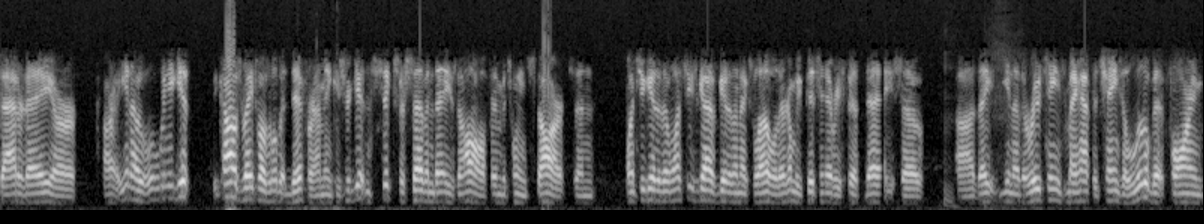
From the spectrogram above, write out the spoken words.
Saturday or or you know when you get college baseball is a little bit different. I mean because you're getting six or seven days off in between starts, and once you get to the once these guys get to the next level, they're going to be pitching every fifth day. So uh, they you know the routines may have to change a little bit for him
